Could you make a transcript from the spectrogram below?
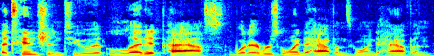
attention to it let it pass. Whatever's going to happen is going to happen.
